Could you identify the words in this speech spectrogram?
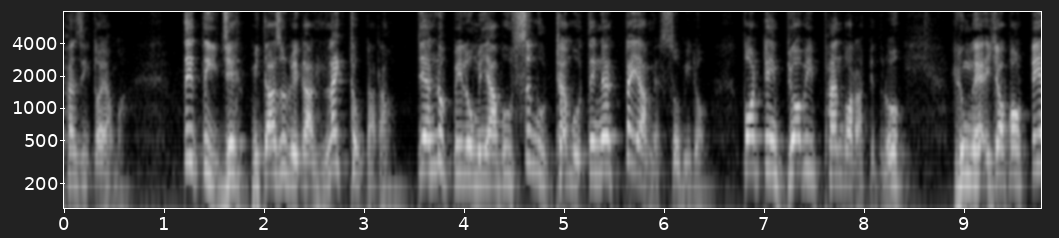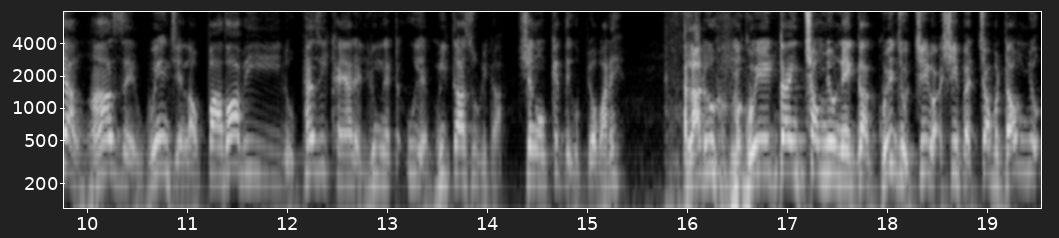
ဖမ်းဆီးတော့ရမှာတိတ်တိချင်းမိသားစုတွေကလိုက်ထုတ်တာတော့ပြန်လွတ်ပေးလို့မရဘူးစစ်မှုထမ်းဖို့တင်တဲ့တက်ရမယ်ဆိုပြီးတော့ပေါ်တင်ပြောပြီးဖမ်းသွားတာဖြစ်တယ်လို့လူငယ်အယောက်ပေါင်း150ဝန်းကျင်လောက်ပါသွားပြီလို့ဖမ်းဆီးခံရတဲ့လူငယ်တဦးရဲ့မိသားစုတွေကရန်ကုန်ခေတ်တွေကိုပြောပါတယ်အလားတူမကွေးတိုင်း6မြို့နယ်ကဂွေးကြိုကျေးရွာအရှိတ်ကြောက်ပတောင်းမြို့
